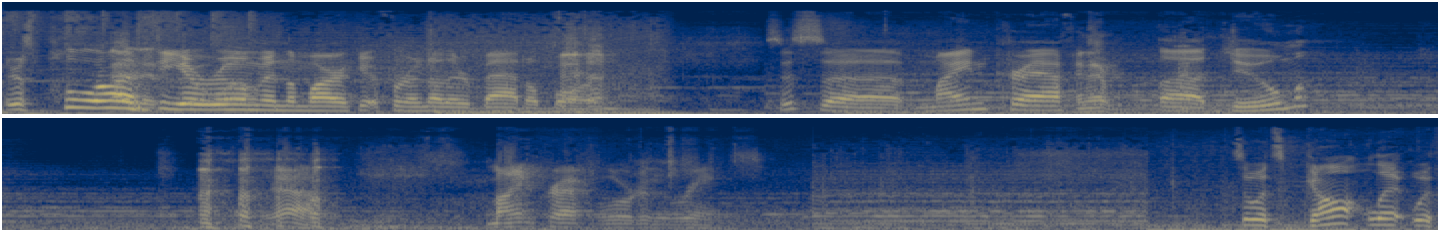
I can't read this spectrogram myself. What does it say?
There's plenty of room well. in the market for another Battleborn. Is this uh, Minecraft I never- uh, Doom? Yeah. Minecraft Lord of the Rings. So it's Gauntlet with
